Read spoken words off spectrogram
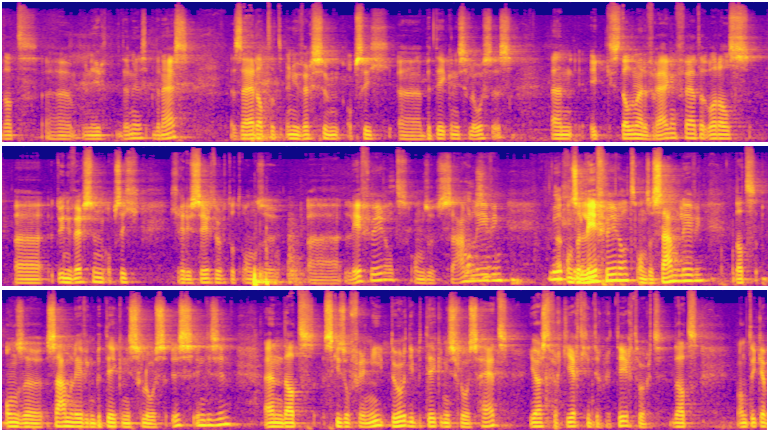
dat eh, meneer Dennis, De Nijs zei dat het universum op zich eh, betekenisloos is. En ik stelde mij de vraag in feite, wat als eh, het universum op zich gereduceerd wordt tot onze eh, leefwereld, onze samenleving, eh, onze leefwereld, onze samenleving, dat onze samenleving betekenisloos is in die zin. En dat schizofrenie door die betekenisloosheid juist verkeerd geïnterpreteerd wordt. Dat, want ik heb,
